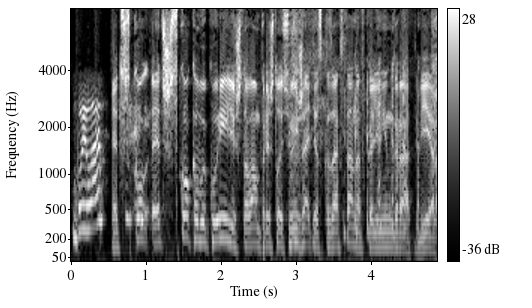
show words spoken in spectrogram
Было. Это ж, ско- это ж сколько вы курили, что вам пришлось уезжать из Казахстана в Калининград, Вера?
